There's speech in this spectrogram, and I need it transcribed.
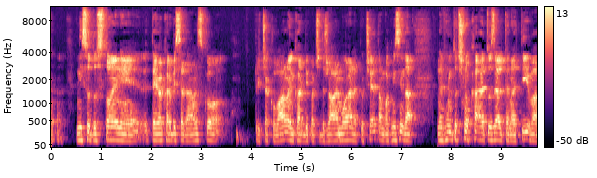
niso dostojni tega, kar bi se dejansko pričakovalo in kar bi pač države morale početi, ampak mislim, da ne vem točno, kaj je tu za alternativa.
